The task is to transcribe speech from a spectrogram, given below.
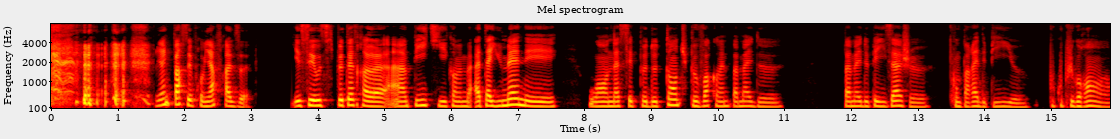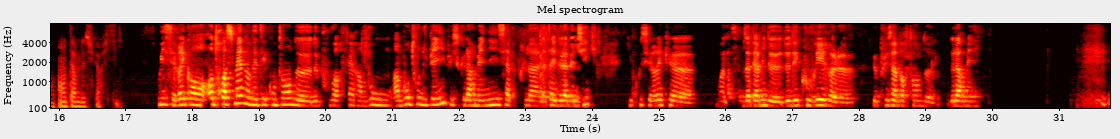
Rien que par ces premières phrases. Et c'est aussi peut-être euh, un pays qui est quand même à taille humaine et où en assez peu de temps, tu peux voir quand même pas mal de, pas mal de paysages euh, comparés à des pays euh, beaucoup plus grands en, termes de superficie. Oui, c'est vrai qu'en trois semaines, on était content de, pouvoir faire un bon, un bon tour du pays, puisque l'Arménie, c'est à peu près la, taille de la Belgique. Du coup, c'est vrai que voilà, ça nous a permis de, découvrir le, le, plus important de, de l'Arménie.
